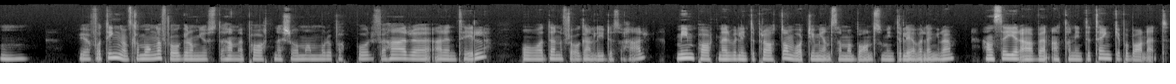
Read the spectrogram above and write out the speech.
mm. Vi har fått in ganska många frågor om just det här med partners och mammor och pappor. För här eh, är en till. Och den frågan lyder så här. Min partner vill inte prata om vårt gemensamma barn som inte lever längre. Han säger även att han inte tänker på barnet.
